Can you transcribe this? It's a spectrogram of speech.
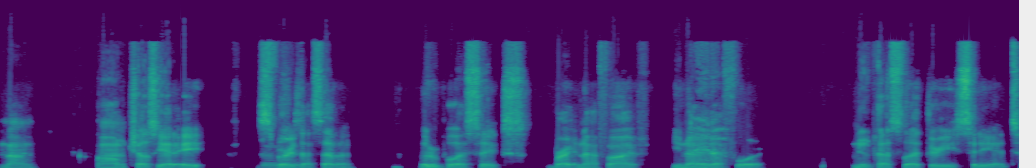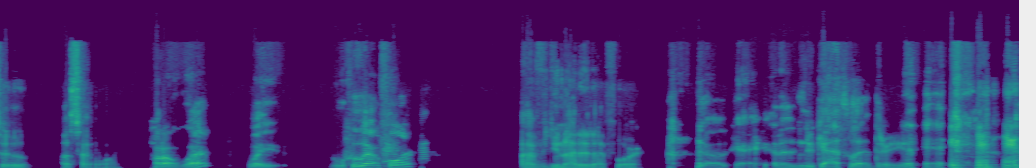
nine, um Chelsea at eight, Spurs at seven, Liverpool at six, Brighton at five, United Damn. at four, Newcastle at three, City at two, us at one. Hold on, what? Wait, who at four? I have United at four. okay, and Newcastle at three. Okay,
